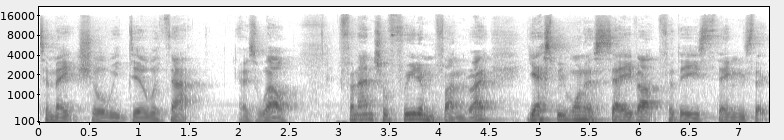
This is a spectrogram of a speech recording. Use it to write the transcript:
to make sure we deal with that as well. Financial freedom fund, right? Yes, we want to save up for these things that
